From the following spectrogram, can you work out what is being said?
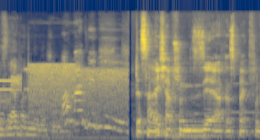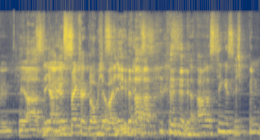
Das lernt man in der Grundschule. Oh Mann, Baby. Deshalb. Ich habe schon sehr Respekt vor denen. ja, Das ja, ist- Respekt hat, glaube ich, das aber Ding jeder. Ist, aber das Ding ist, ich bin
